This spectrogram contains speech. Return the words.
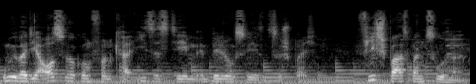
um über die Auswirkungen von KI-Systemen im Bildungswesen zu sprechen. Viel Spaß beim Zuhören.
